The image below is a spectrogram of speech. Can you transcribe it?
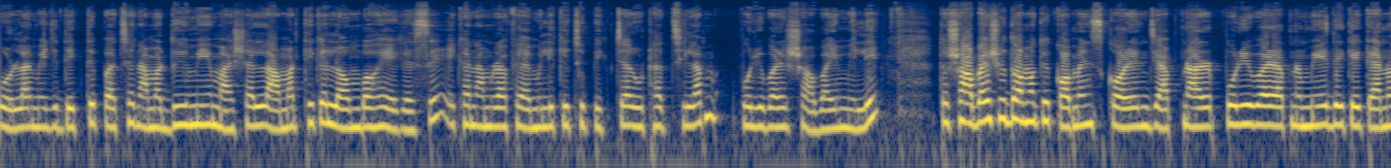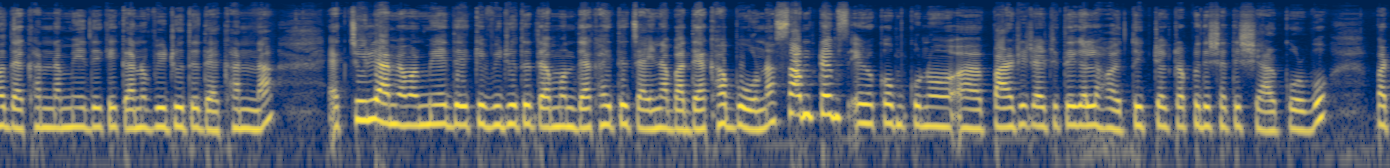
করলাম। এই যে দেখতে পাচ্ছেন, আমার দুই মেয়ে মাসাল্লাহ আমার থেকে লম্বা হয়ে গেছে। এখানে আমরা ফ্যামিলি কিছু পিকচার উঠাচ্ছিলাম, পরিবারের সবাই মিলে। তো সবাই শুধু আমাকে কমেন্টস করেন যে আপনার পরিবারে আপনার মেয়েদেরকে কেন দেখান না, মেয়েদেরকে কেন ভিডিওতে দেখান না। অ্যাকচুয়ালি আমি আমার মেয়েদেরকে ভিডিওতে তেমন দেখাইতে চাই না বা দেখাবো না। সামটাইমস এরকম কোনো পার্টি টার্টিতে গেলে হয়তো একটু একটু আপনাদের সাথে শেয়ার করব। বাট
